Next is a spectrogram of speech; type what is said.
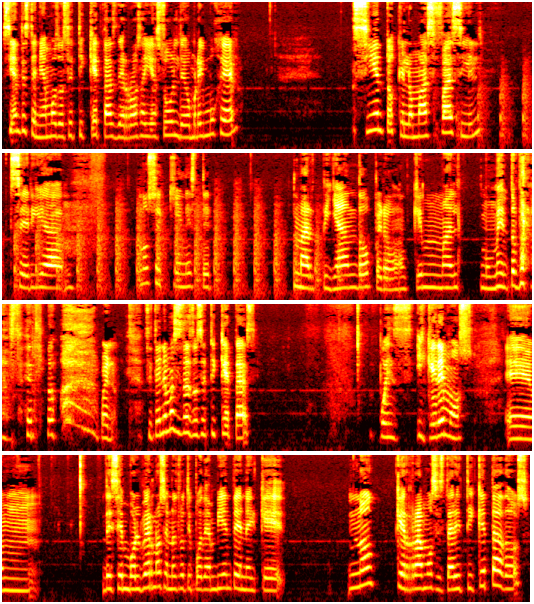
Si antes teníamos dos etiquetas de rosa y azul, de hombre y mujer, siento que lo más fácil sería, no sé quién esté martillando, pero qué mal momento para hacerlo. Bueno, si tenemos estas dos etiquetas, pues, y queremos eh, desenvolvernos en otro tipo de ambiente en el que no querramos estar etiquetados,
